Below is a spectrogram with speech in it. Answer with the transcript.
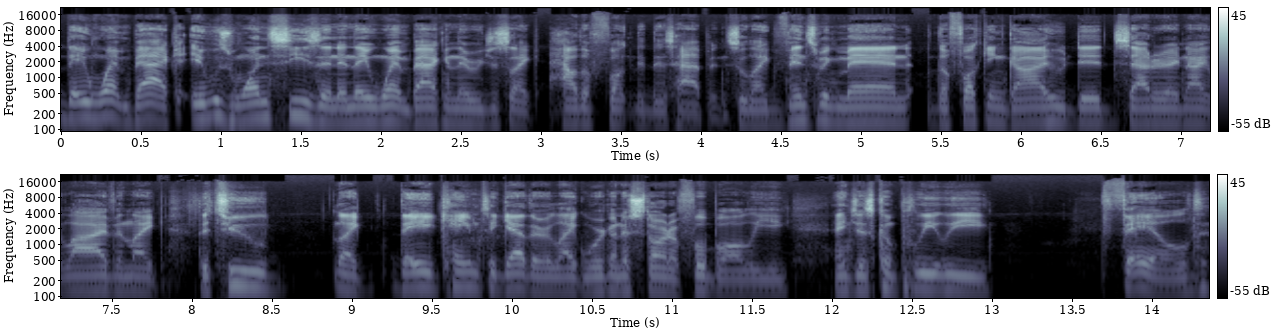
they went back. It was one season, and they went back and they were just like, "How the fuck did this happen?" So like Vince McMahon, the fucking guy who did Saturday Night Live, and like the two, like they came together, like we're gonna start a football league, and just completely failed.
